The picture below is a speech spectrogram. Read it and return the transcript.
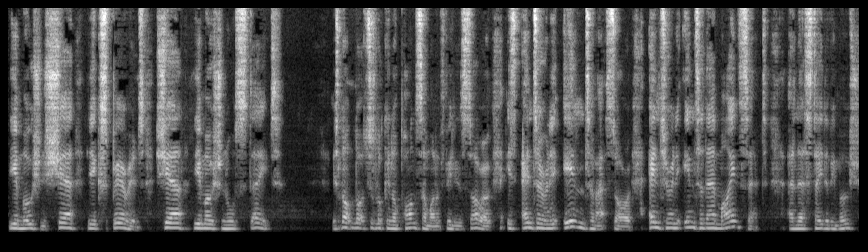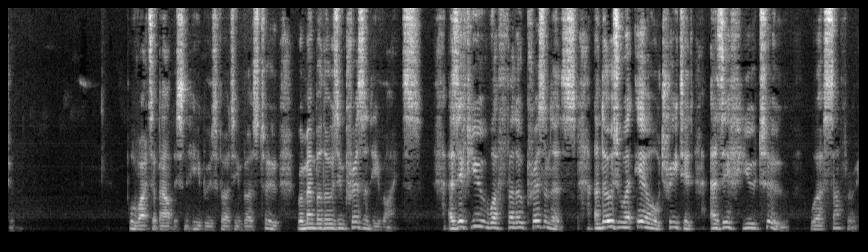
the emotion, share the experience, share the emotional state. It's not just looking upon someone and feeling sorrow, it's entering into that sorrow, entering into their mindset and their state of emotion. Paul writes about this in Hebrews 13, verse 2. Remember those in prison, he writes as if you were fellow prisoners, and those who were ill treated as if you too were suffering.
